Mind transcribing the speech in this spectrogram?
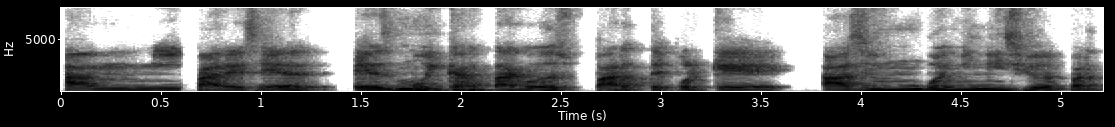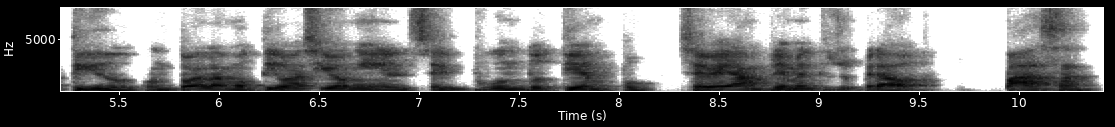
a mi parecer, es muy Cartago de su parte porque hace un buen inicio de partido con toda la motivación y en el segundo tiempo se ve ampliamente superado pasa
